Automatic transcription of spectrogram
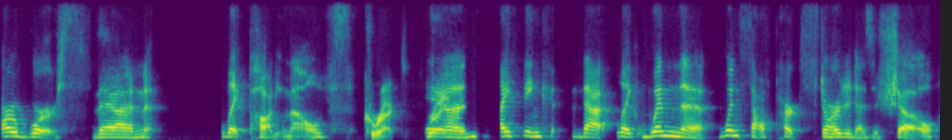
are worse than like potty mouths Correct. Right. and I think that like when the when South Park started as a show,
